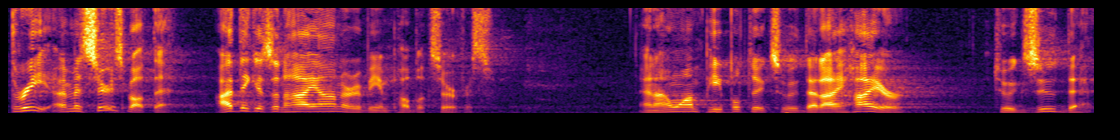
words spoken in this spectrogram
Three, I'm serious about that. I think it's a high honor to be in public service. And I want people to exude, that I hire to exude that.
